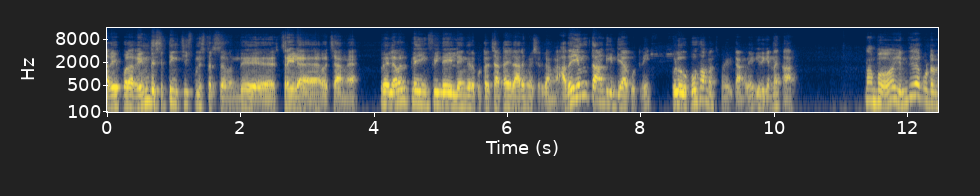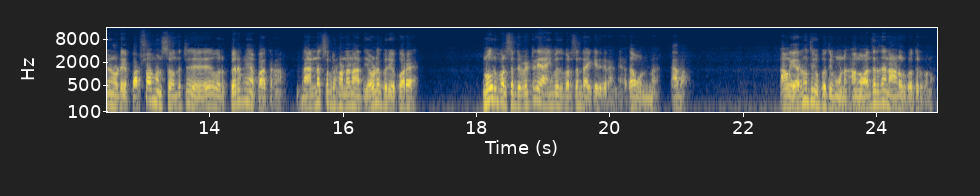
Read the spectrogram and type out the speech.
அதே போல ரெண்டு சிட்டிங் சீஃப் மினிஸ்டர்ஸை வந்து சிறையில வச்சாங்க. ஒரு லெவல் பிளேயிங் ஃபீல்டே இல்லைங்கிற குற்றச்சாட்டை எல்லாருமே வச்சிருக்காங்க. அதையும் தாண்டி இந்தியா கூட்டணி இவ்வளவு பெர்ஃபார்மன்ஸ் பண்ணியிருக்காங்களே இதுக்கு என்ன காரணம்? நம்ம இந்தியா கூட்டணியினுடைய பர்ஃபார்மன்ஸ் வந்துட்டு ஒரு பெருமையா பாக்குறோம். நான் என்ன சொல்றேன்னா அது எவ்வளவு பெரிய குறை? நூறு பர்சன்ட் வெற்றி ஐம்பது பர்சன்ட் ஆக்கியிருக்கிறாங்க. அதான் உண்மை. ஆமா. அவங்க இருநூத்தி முப்பத்தி மூணு அவங்க வந்திருந்தா நானூறு வந்திருக்கணும்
